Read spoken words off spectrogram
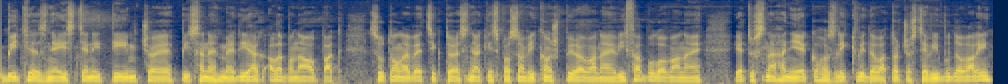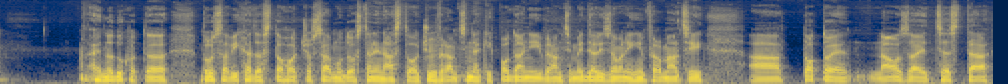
byť zneistený tým, čo je písané v médiách, alebo naopak sú to len veci, ktoré sú nejakým spôsobom vykonšpirované, vyfabulované. Je tu snaha niekoho zlikvidovať to, čo ste vybudovali a jednoducho to, Brusel vychádza z toho, čo sa mu dostane na stôl, či už v rámci nejakých podaní, v rámci medializovaných informácií. A toto je naozaj cesta,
